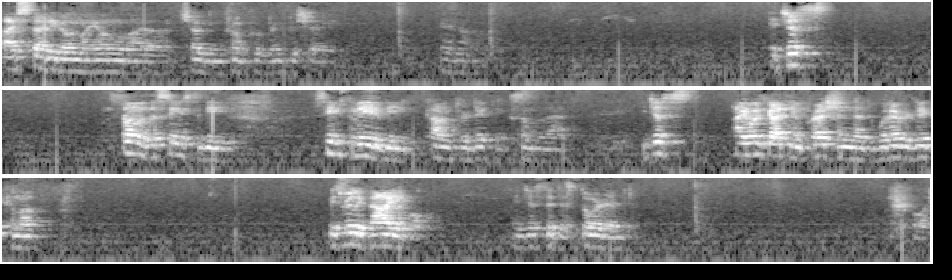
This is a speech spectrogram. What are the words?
I studied on my own a lot of Chogyam Trungpa Rinpoche. And uh, it just, some of this seems to be, seems to me to be contradicting some of that. He just, I always got the impression that whatever did come up is really valuable and just a distorted boy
